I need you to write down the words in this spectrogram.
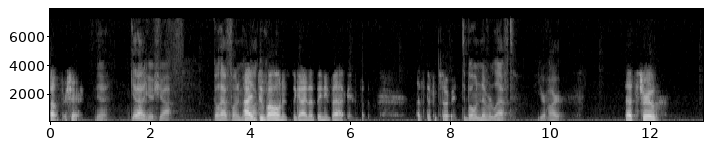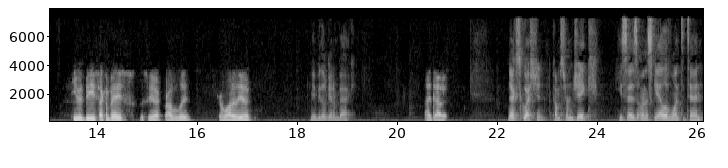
Oh, for sure. Yeah. Get out of here, Shaw. Go have fun in I, Milwaukee. Dubón is the guy that they need back. That's a different story. Dubón never left your heart. That's true. He would be second base this year, probably, for a lot of the year. Maybe they'll get him back. I doubt it. Next question comes from Jake. He says, on a scale of 1 to 10,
